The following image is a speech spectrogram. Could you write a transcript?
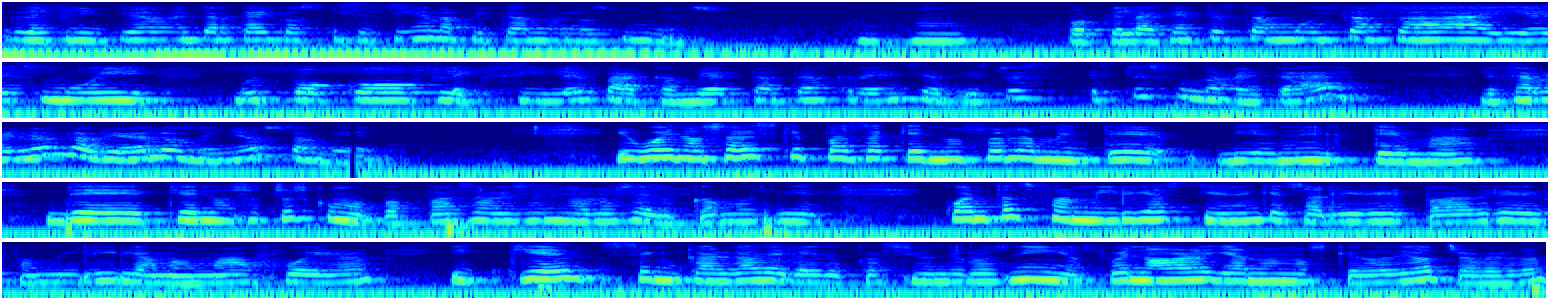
definitivamente arcaicos y se siguen aplicando en los niños. Porque la gente está muy casada y es muy muy poco flexible para cambiar tantas creencias. Y esto es esto es fundamental. Les arruinas la vida a los niños también. Y bueno, ¿sabes qué pasa? Que no solamente viene el tema de que nosotros como papás a veces no los educamos bien. ¿Cuántas familias tienen que salir el padre de familia y la mamá afuera? ¿Y quién se encarga de la educación de los niños? Bueno, ahora ya no nos quedó de otra, ¿verdad?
